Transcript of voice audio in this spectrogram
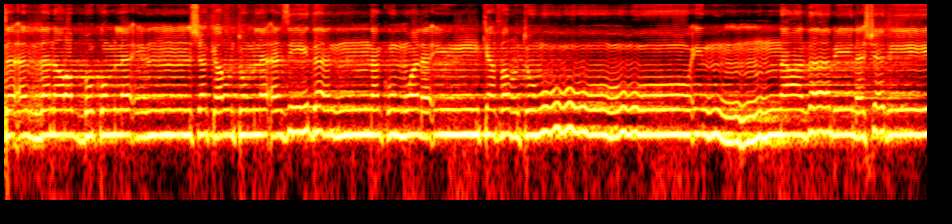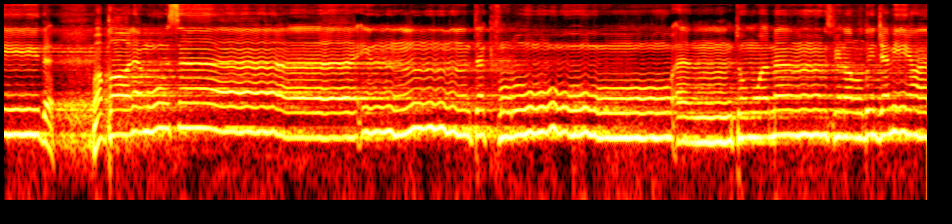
تأذن ربكم لئن شكرتم لأزيدنكم ولئن كفرتم إن عذابي لشديد وقال موسى إن تكفروا ومن في الأرض جميعا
